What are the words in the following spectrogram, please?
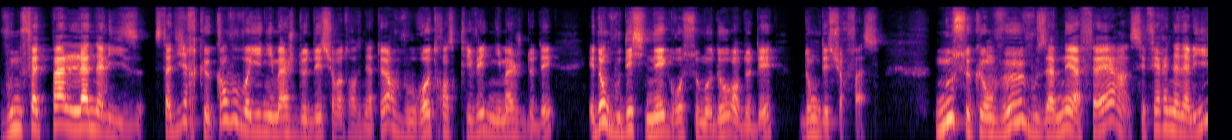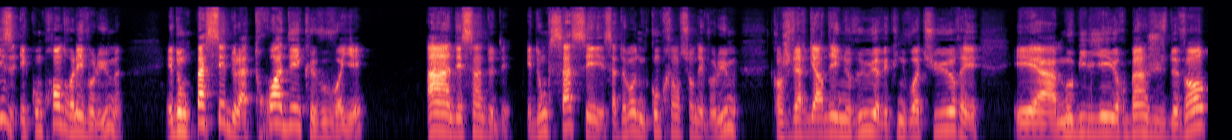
vous ne faites pas l'analyse. C'est-à-dire que quand vous voyez une image 2D sur votre ordinateur, vous retranscrivez une image 2D et donc vous dessinez grosso modo en 2D, donc des surfaces. Nous, ce qu'on veut vous amener à faire, c'est faire une analyse et comprendre les volumes et donc passer de la 3D que vous voyez à un dessin 2D. Et donc ça, c'est, ça demande une compréhension des volumes. Quand je vais regarder une rue avec une voiture et, et un mobilier urbain juste devant,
